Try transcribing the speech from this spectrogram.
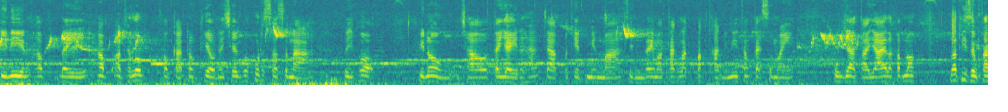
ที่นี่นะครับได้รับอัธรสของการท่องเที่ยวในเชิงพระพุทธศาสนาโดยเฉพาะพี่น้องชาวไตใหญ่นะฮะจากประเทศเมียนมาซึ่งได้มาตั้งรักปักฐานอยู่นี่ตั้งแต่สมัยปู่ย่าตายายแล้วครับเนาะและที่สำคัญ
